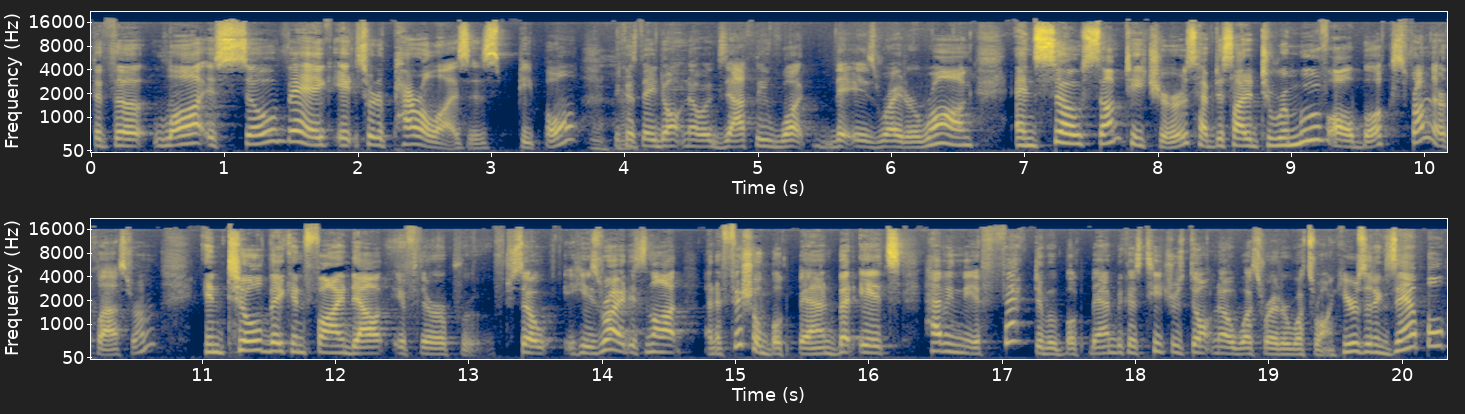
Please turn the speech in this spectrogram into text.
that the law is so vague, it sort of paralyzes people mm-hmm. because they don't know exactly what is right or wrong. And so some teachers have decided to remove all books from their classroom until they can find out if they're approved. So he's right, it's not an official book ban, but it's having the effect of a book ban because teachers don't know what's right or what's wrong. Here's an example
